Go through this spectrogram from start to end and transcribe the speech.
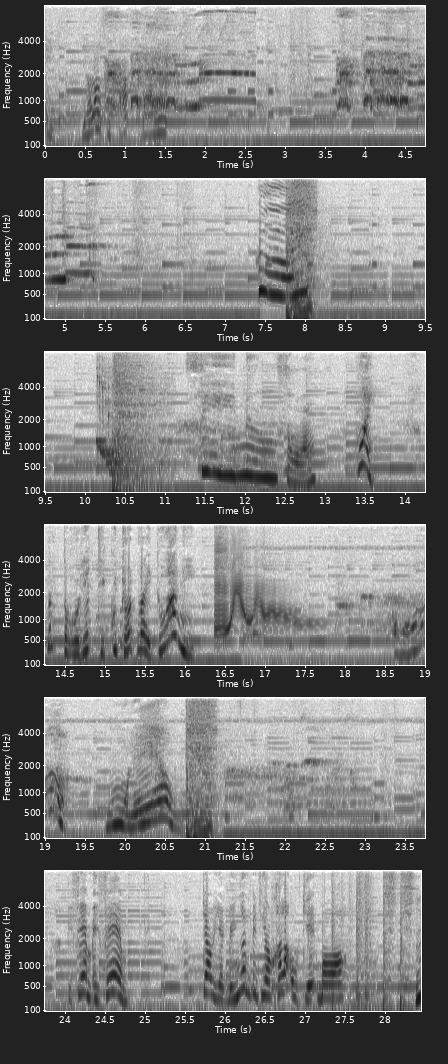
ย เดี๋ยวเราสิปั๊บไว้ งสองห้วยมันโตเด็ดที่กูจดไว้ตัวนี่ อ๋อหูแล้วไอ้เฟมไอ้เฟมเจ้าอยากได้เงินไปเที่ยวคาราโอเกะบอหึ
